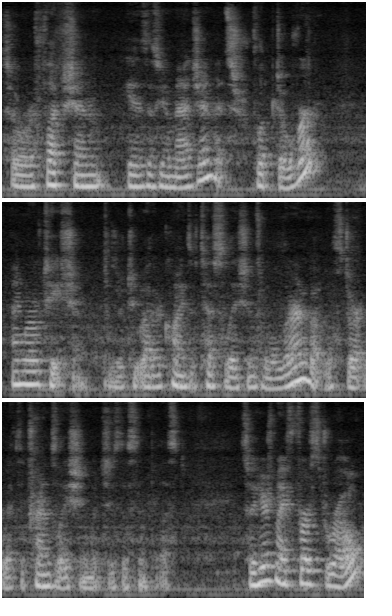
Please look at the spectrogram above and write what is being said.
So reflection is, as you imagine, it's flipped over, and rotation. Those are two other kinds of tessellations we'll learn, but we'll start with the translation, which is the simplest. So here's my first row,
